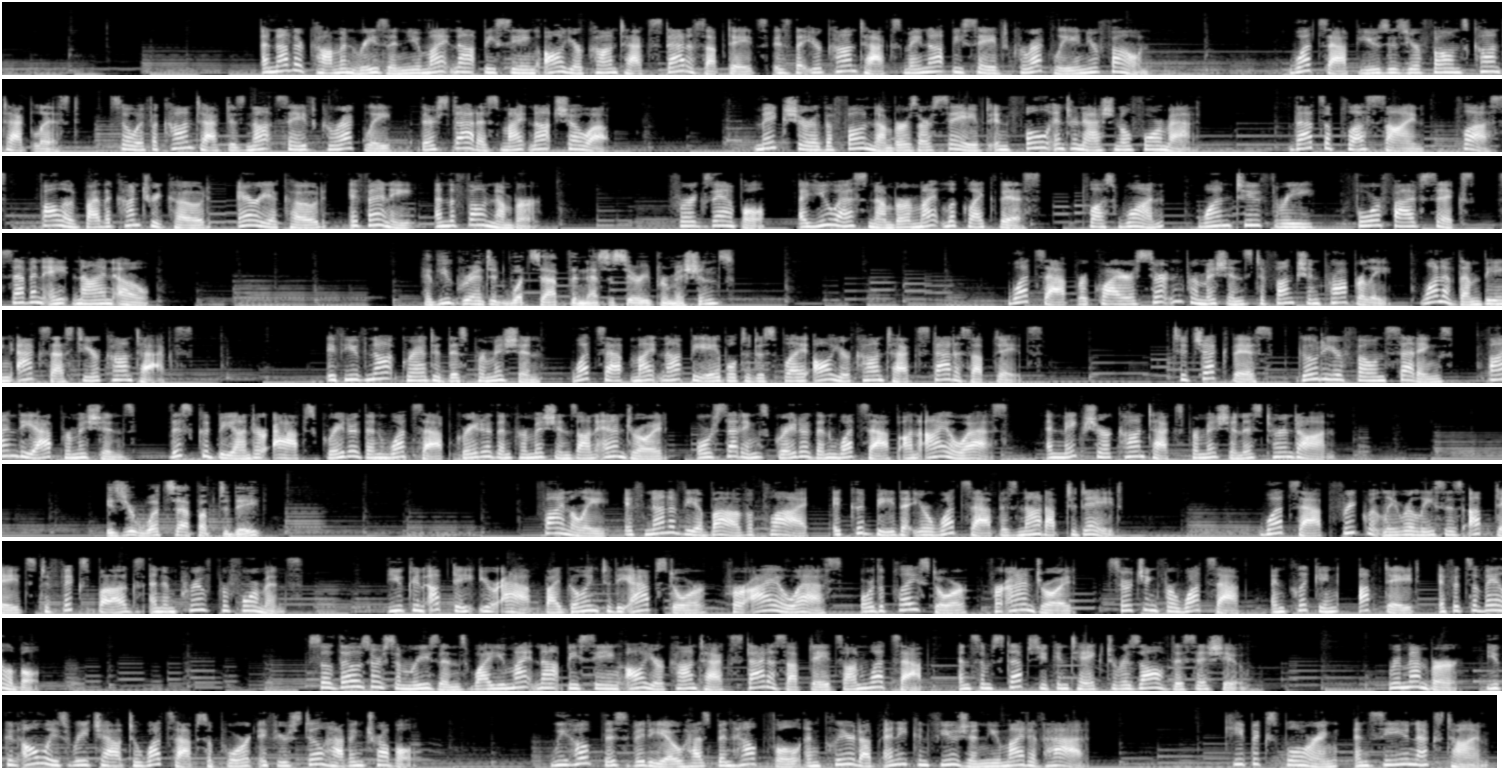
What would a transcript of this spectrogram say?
Another common reason you might not be seeing all your contact status updates is that your contacts may not be saved correctly in your phone. WhatsApp uses your phone's contact list, so if a contact is not saved correctly, their status might not show up. Make sure the phone numbers are saved in full international format. That's a plus sign, plus, followed by the country code, area code, if any, and the phone number. For example, a US number might look like this, plus 1, 123 456 7890. Have you granted WhatsApp the necessary permissions? WhatsApp requires certain permissions to function properly, one of them being access to your contacts. If you've not granted this permission, WhatsApp might not be able to display all your contact status updates. To check this, go to your phone settings, find the app permissions. This could be under apps greater than WhatsApp greater than permissions on Android, or settings greater than WhatsApp on iOS, and make sure contacts permission is turned on. Is your WhatsApp up to date? Finally, if none of the above apply, it could be that your WhatsApp is not up to date. WhatsApp frequently releases updates to fix bugs and improve performance. You can update your app by going to the App Store for iOS or the Play Store for Android, searching for WhatsApp, and clicking Update if it's available. So, those are some reasons why you might not be seeing all your contact status updates on WhatsApp, and some steps you can take to resolve this issue. Remember, you can always reach out to WhatsApp support if you're still having trouble. We hope this video has been helpful and cleared up any confusion you might have had. Keep exploring, and see you next time.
